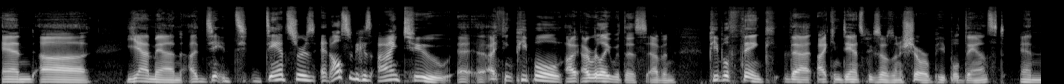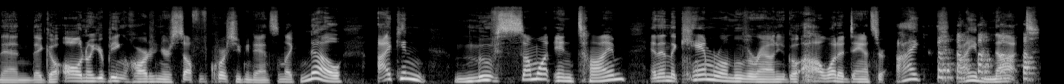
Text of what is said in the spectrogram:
And uh, yeah, man, uh, d- d- dancers, and also because I too, uh, I think people, I, I relate with this, Evan. People think that I can dance because I was on a show where people danced, and then they go, "Oh no, you're being hard on yourself. Of course you can dance." I'm like, no, I can move somewhat in time, and then the camera will move around. And you go, "Oh, what a dancer!" I, I am not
